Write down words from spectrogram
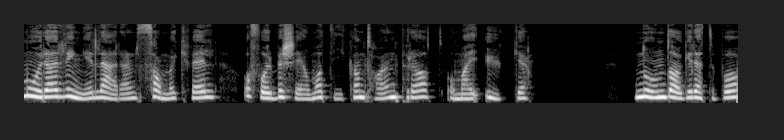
Mora ringer læreren samme kveld og får beskjed om at de kan ta en prat om ei uke. Noen dager etterpå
